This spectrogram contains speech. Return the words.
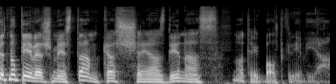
Bet nu pievēršamies tam, kas šajās dienās notiek Baltkrievijā.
